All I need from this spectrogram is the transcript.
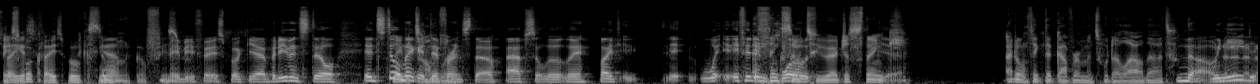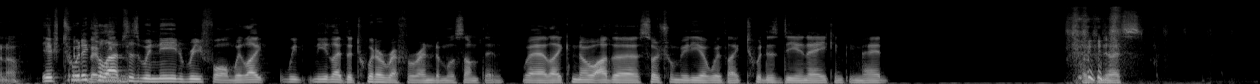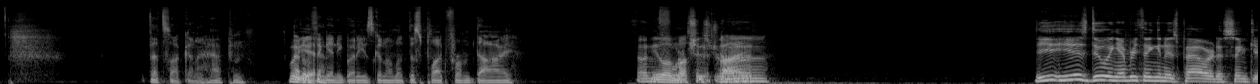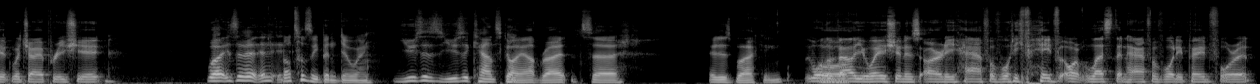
I guess Facebook, I yeah. want to go Facebook. Maybe Facebook, yeah, but even still, it'd still Maybe make a difference, though. Absolutely. Like, it, w- if it I think so too. I just think. Yeah. I don't think the government would allow that. no, We no, no, need no, no, no. if Twitter They collapses, we need reform. We like we need like the Twitter referendum or something where like no other social media with like Twitter's DNA can be made. That'd be nice. That's not gonna happen. Well, I don't yeah. think anybody is gonna let this platform die. Elon Musk is Unfortunately, trying. Uh, he he is doing everything in his power to sink it, which I appreciate. Well, isn't it, it, what else has he been doing? users user counts going up, right? So it is working. Well, the valuation is already half of what he paid, for, or less than half of what he paid for it.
